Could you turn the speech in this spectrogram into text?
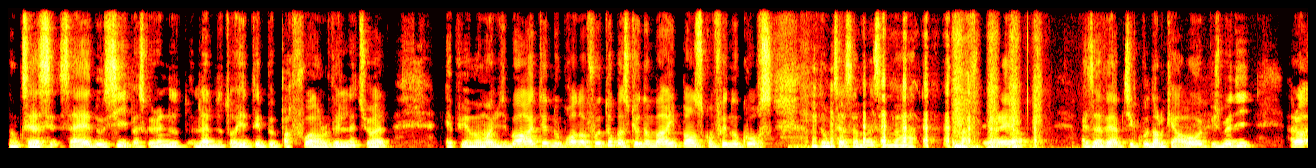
donc ça, aide aussi, parce que la, notoriété peut parfois enlever le naturel. Et puis à un moment, ils me disent Bon, arrêtez de nous prendre en photo parce que nos maris pensent qu'on fait nos courses. Donc ça, ça m'a fait rire. Elles avaient un petit coup dans le carreau. Et puis je me dis alors,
